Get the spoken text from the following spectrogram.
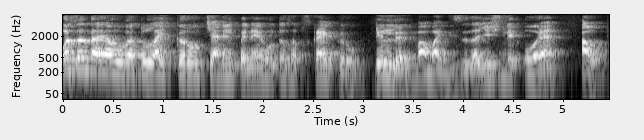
पसंद आया होगा तो लाइक करो चैनल पे नए हो तो सब्सक्राइब करो। Till then bye bye this is Ajay Shinde और एन आउट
